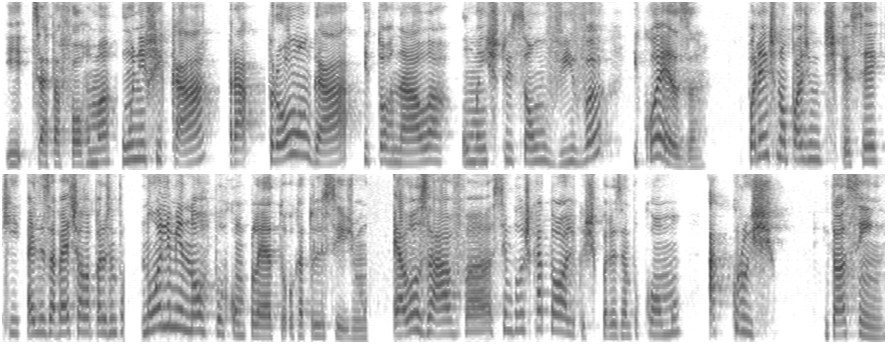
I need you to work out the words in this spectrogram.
e, de certa forma, unificar para prolongar e torná-la uma instituição viva e coesa. Porém, a gente não pode esquecer que a Elizabeth, ela, por exemplo, não eliminou por completo o catolicismo. Ela usava símbolos católicos, por exemplo, como a cruz. Então, assim,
